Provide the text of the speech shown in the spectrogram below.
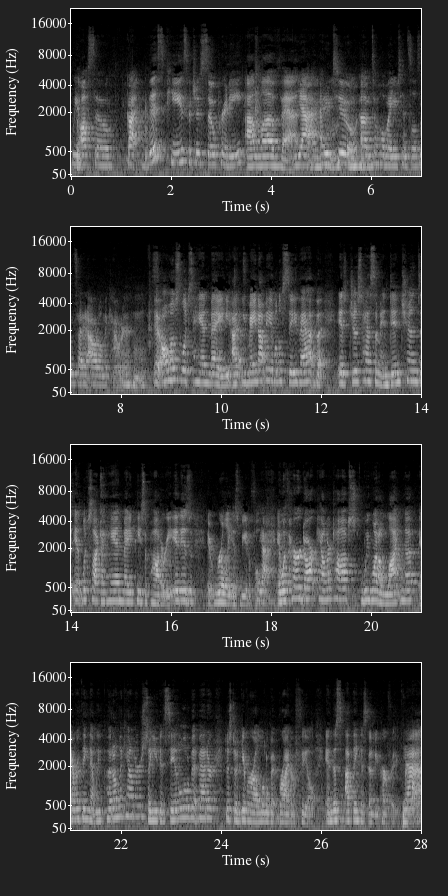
We also Got this piece, which is so pretty. I love that. Yeah, mm -hmm, I do mm-hmm, too, mm -hmm. um, to hold my utensils and set it out on the counter. Mm -hmm. so. It almost looks handmade. I, you may not be able to see that, but it just has some indentions. It looks like a handmade piece of pottery. It is, it really is beautiful. Yeah. And with her dark countertops, we want to lighten up everything that we put on the counters so you can see it a little bit better, just to give her a little bit brighter feel. And this, I think, is going to be perfect Yeah, that.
